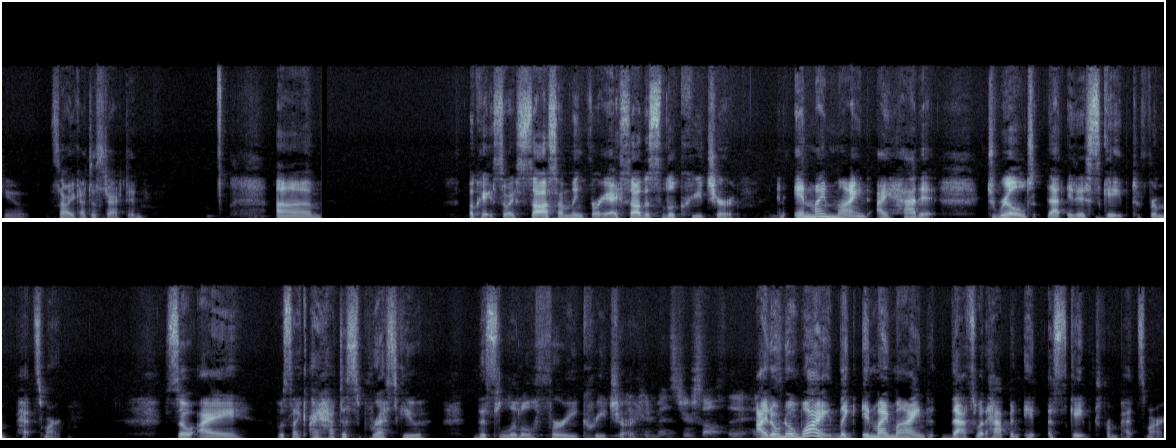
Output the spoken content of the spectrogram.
cute." Sorry, I got distracted. Um Okay, so I saw something furry. I saw this little creature and in my mind, I had it drilled that it escaped from PetSmart. So I was like, I have to rescue this little furry creature. had convinced yourself that it had I don't know why. Like in my mind, that's what happened. It escaped from PetSmart.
